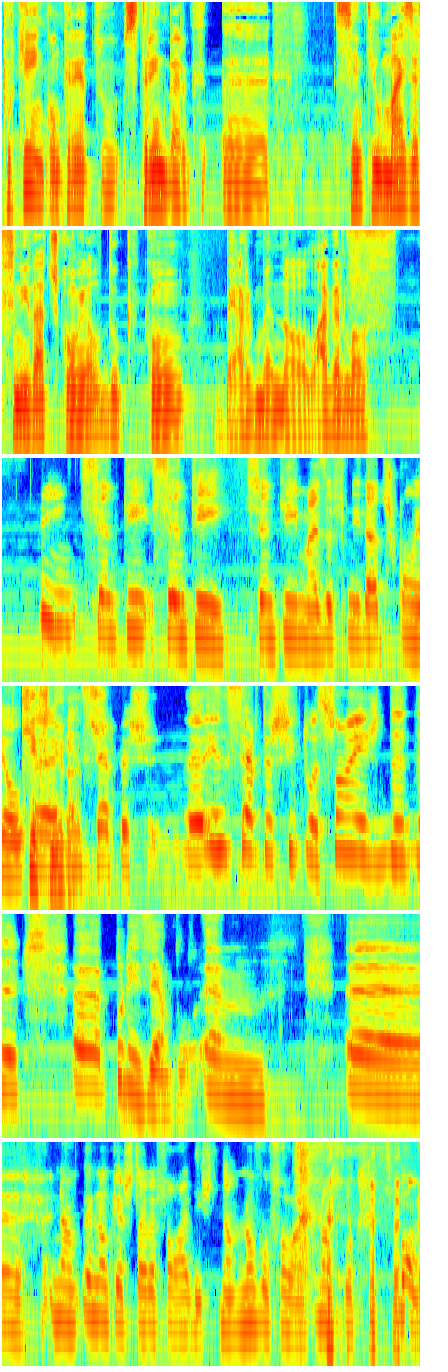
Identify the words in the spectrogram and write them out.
porquê em concreto Strindberg uh, sentiu mais afinidades com ele do que com Bergman ou Lagerlof? Sim, senti, senti, senti mais afinidades com ele. Que afinidades? Uh, em, certas, uh, em certas situações de, de por exemplo, um, não, eu não quero estar a falar disto, não, não vou falar. Não vou. Bom,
